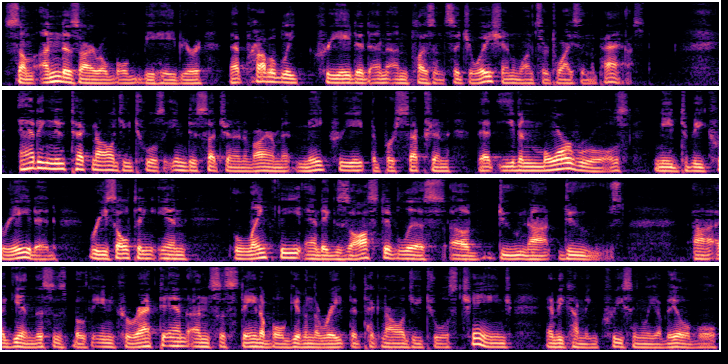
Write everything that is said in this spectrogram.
some undesirable behavior that probably created an unpleasant situation once or twice in the past. Adding new technology tools into such an environment may create the perception that even more rules need to be created resulting in lengthy and exhaustive lists of do not do's. Uh, again, this is both incorrect and unsustainable given the rate that technology tools change and become increasingly available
